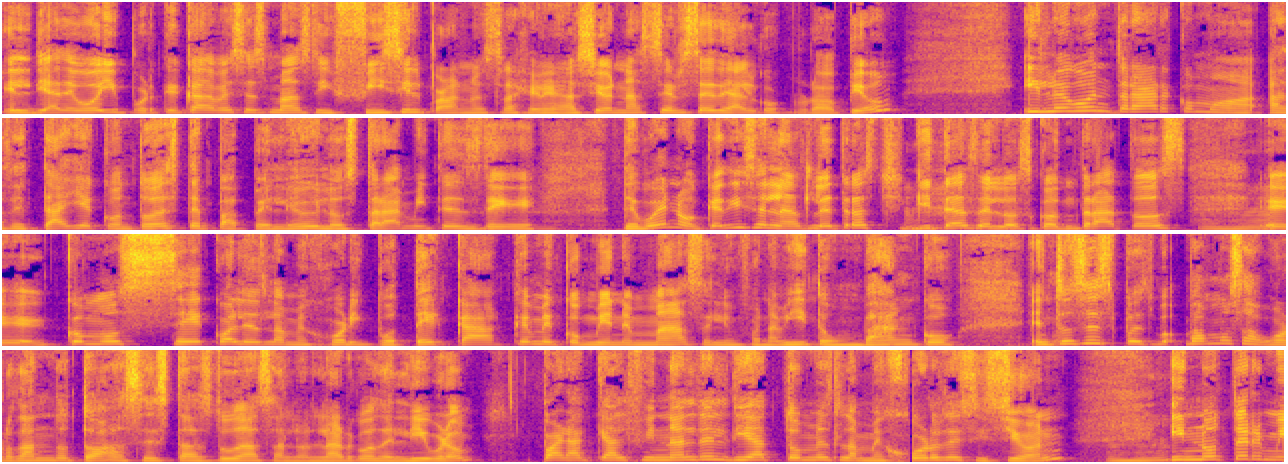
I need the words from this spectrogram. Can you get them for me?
el día de hoy y por qué cada vez es más difícil para nuestra generación hacerse de algo propio? Y luego entrar como a, detalle con todo este papeleo y los trámites de, de, bueno, ¿qué dicen las letras chiquitas de los contratos? Eh, ¿Cómo sé cuál es la mejor hipoteca? ¿Qué me conviene más, el Infonavit o un banco? Entonces, pues vamos abordando todas estas dudas a lo largo del libro para que al final del día tomes la mejor decisión y no termines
